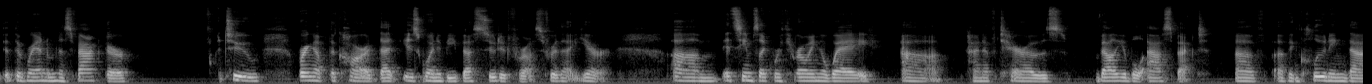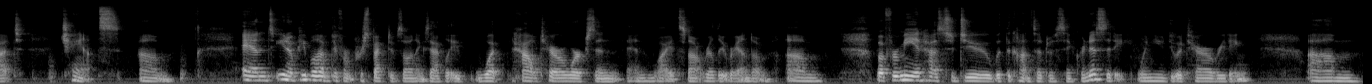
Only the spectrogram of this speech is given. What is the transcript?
the randomness factor to bring up the card that is going to be best suited for us for that year. Um, it seems like we're throwing away uh, kind of tarot's valuable aspect of, of including that chance. Um, and you know, people have different perspectives on exactly what how tarot works and and why it's not really random. Um, but for me, it has to do with the concept of synchronicity. When you do a tarot reading, um,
